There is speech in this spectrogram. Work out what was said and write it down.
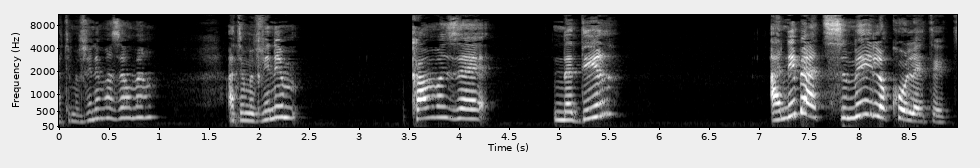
אתם מבינים מה זה אומר? אתם מבינים כמה זה נדיר? אני בעצמי לא קולטת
